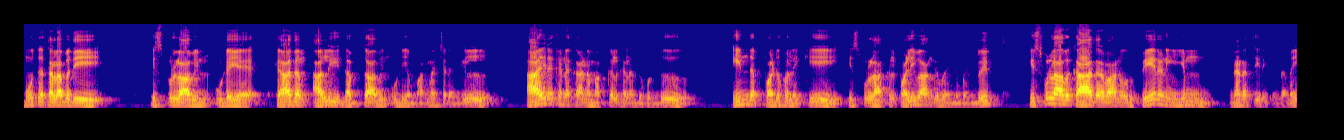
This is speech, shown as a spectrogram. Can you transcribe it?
மூத்த தளபதி ஹிஸ்புல்லாவின் உடைய ஹியாதம் அலி தப்தாவின் உடைய மரணச்சடங்கில் ஆயிரக்கணக்கான மக்கள் கலந்து கொண்டு இந்த படுகொலைக்கு ஹிஸ்புல்லாக்கள் பழிவாங்க வேண்டும் என்று ஹிஸ்புல்லாவுக்கு ஆதரவான ஒரு பேரணியையும் நடத்தியிருக்கின்றமை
